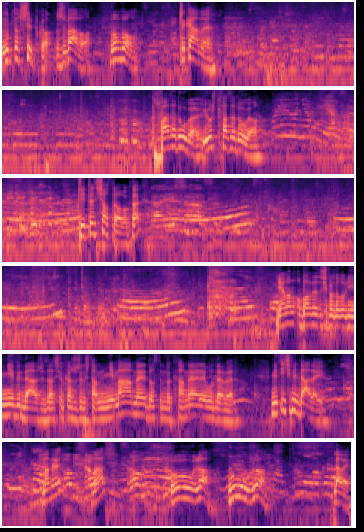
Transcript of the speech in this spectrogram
Zrób to szybko, żwawo, bum bum. Czekamy. Trwa za długo, już trwa za długo. Czyli to jest siostra obok, tak? Daję szansę. Obawę, że to się prawdopodobnie nie wydarzy. Zaraz się okaże, że czegoś tam nie mamy, dostęp do kamery, whatever. Więc idźmy dalej. Mamy? Masz? Ula, ula. Dawaj.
